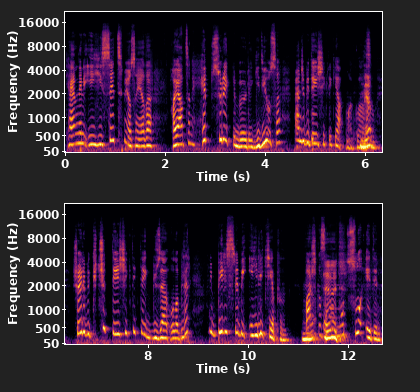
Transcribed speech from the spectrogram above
kendini iyi hissetmiyorsan ya da hayatın hep sürekli böyle gidiyorsa bence bir değişiklik yapmak lazım. Ya. Şöyle bir küçük değişiklik de güzel olabilir. Hani birisine bir iyilik yapın. Başkasını evet. mutlu edin.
